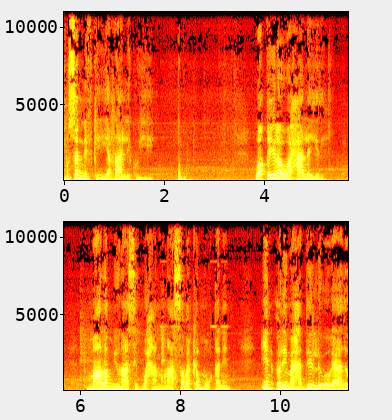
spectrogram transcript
musanifka iyo raalli ku yihiin wa qiila waxaa la yidhi maa lam yunaasib waxaan munaasabo ka muuqanin in culima haddii la ogaado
